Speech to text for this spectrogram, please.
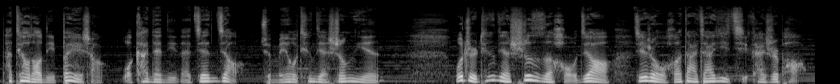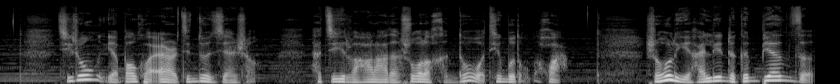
它跳到你背上，我看见你在尖叫，却没有听见声音。我只听见狮子的吼叫。接着我和大家一起开始跑，其中也包括埃尔金顿先生。他叽里哇啦地说了很多我听不懂的话，手里还拎着根鞭子。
